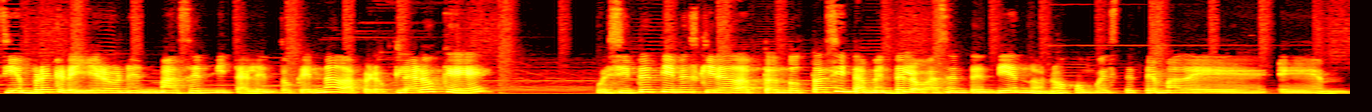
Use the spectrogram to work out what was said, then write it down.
siempre creyeron más en mi talento que en nada, pero claro que pues sí te tienes que ir adaptando, tácitamente lo vas entendiendo, ¿no? Como este tema de... Em,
